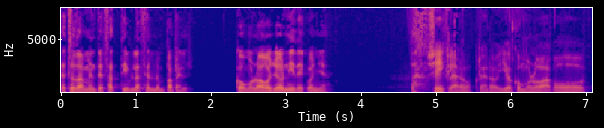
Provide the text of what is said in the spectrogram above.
es totalmente factible hacerlo en papel. Como lo hago yo, ni de coña. Sí, claro, claro. Yo como lo hago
